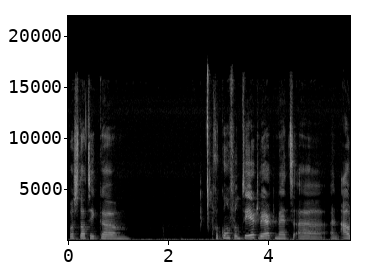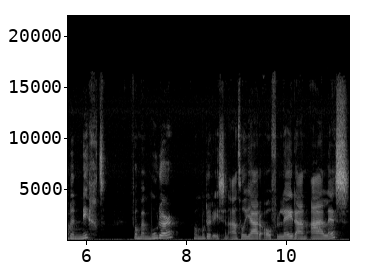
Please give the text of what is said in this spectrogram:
was dat ik um, geconfronteerd werd met uh, een oude nicht van mijn moeder. Mijn moeder is een aantal jaren overleden aan ALS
